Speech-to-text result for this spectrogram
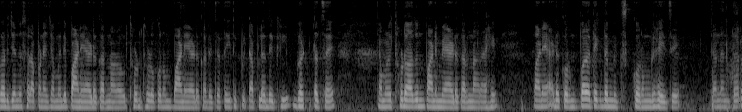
गरजेनुसार आपण याच्यामध्ये पाणी ॲड करणार आहोत. थोडं थोडं करून पाणी ॲड करायचं. आता इथे पीठ आपलं देखील घट्टच आहे. त्यामुळे थोडं अजून पाणी मी ॲड करणार आहे. पाणी ॲड करून परत एकदा मिक्स करून घ्यायचे त्यानंतर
